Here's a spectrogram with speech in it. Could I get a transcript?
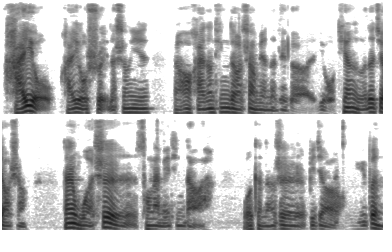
还有还有水的声音，然后还能听到上面的这个有天鹅的叫声，但是我是从来没听到啊，我可能是比较愚笨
